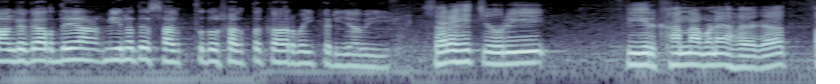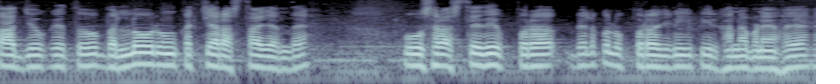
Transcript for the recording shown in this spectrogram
ਮੰਗ ਕਰਦੇ ਆ ਵੀ ਇਹਨਾਂ ਤੇ ਸਖਤ ਤੋਂ ਸਖਤ ਕਾਰਵਾਈ ਕਰੀ ਜਾਵੇ ਜੀ ਸਰ, ਇਹ ਚੋਰੀ ਪੀਰਖਾਨਾ ਬਣਿਆ ਹੋਇਆਗਾ ਤਾਜੋਕੇ ਤੋਂ ਬੱਲੋ ਨੂੰ ਕੱਚਾ ਰਸਤਾ ਜਾਂਦਾ ਹੈ। ਉਸ ਰਸਤੇ ਦੇ ਉੱਪਰ, ਬਿਲਕੁਲ ਉੱਪਰ ਜਿਹੜੀ ਪੀਰਖਾਨਾ ਬਣਿਆ ਹੋਇਆ ਹੈ।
